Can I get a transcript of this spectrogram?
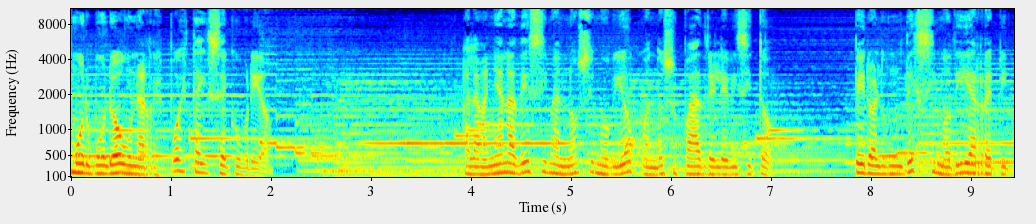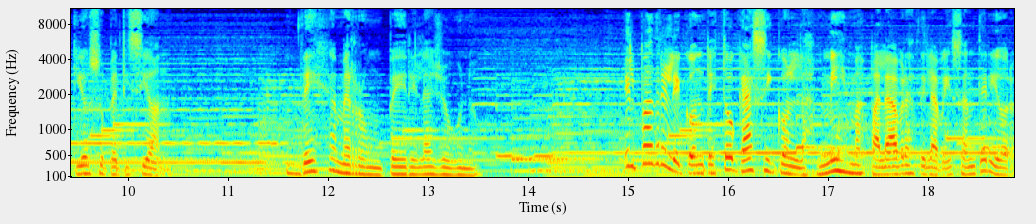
murmuró una respuesta y se cubrió. A la mañana décima no se movió cuando su padre le visitó, pero al undécimo día repitió su petición. Déjame romper el ayuno. El padre le contestó casi con las mismas palabras de la vez anterior,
